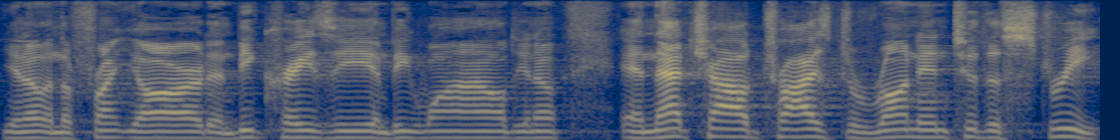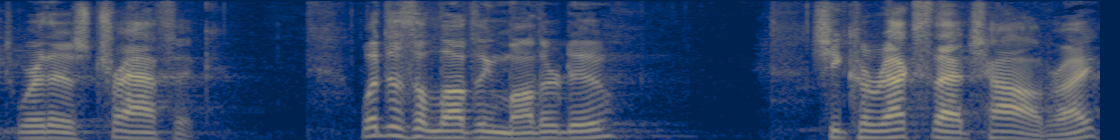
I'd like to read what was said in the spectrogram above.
you know, in the front yard and be crazy and be wild, you know, and that child tries to run into the street where there's traffic, what does a loving mother do? She corrects that child, right?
